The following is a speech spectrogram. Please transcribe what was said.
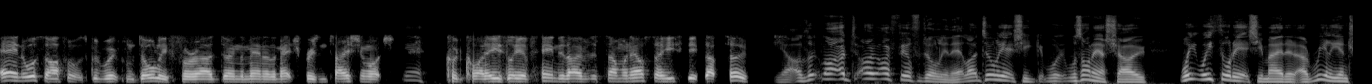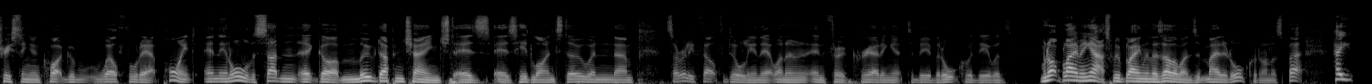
And also, I thought it was good work from Dooley for uh, doing the man of the match presentation, which Yeah. could quite easily have handed over to someone else, so he stepped up too. Yeah, I, look- like, I, I feel for Dooley in that. Like Dooley actually was on our show. We we thought he actually made it a really interesting and quite good, well thought out point, and then all of a sudden it got moved up and changed as as headlines do, and um, so I really felt for Dooley in that one, and, and for creating it to be a bit awkward there. With we're not blaming us, we're blaming those other ones that made it awkward on us. But hey,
